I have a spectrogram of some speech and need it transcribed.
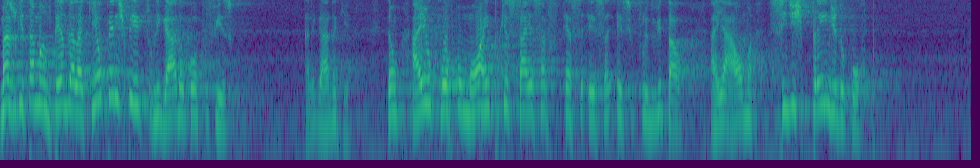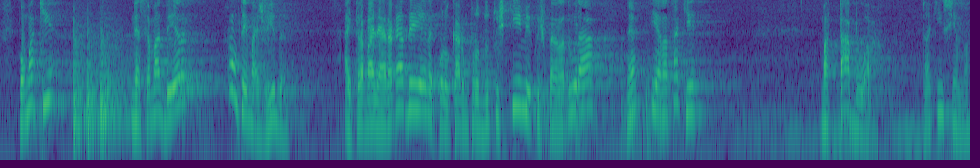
Mas o que está mantendo ela aqui é o perispírito, ligado ao corpo físico. Está ligado aqui. Então, aí o corpo morre porque sai essa, essa, essa, esse fluido vital. Aí a alma se desprende do corpo. Como aqui, nessa madeira, não tem mais vida. Aí trabalharam a madeira, colocaram produtos químicos para ela durar, né? E ela está aqui. Uma tábua, está aqui em cima.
